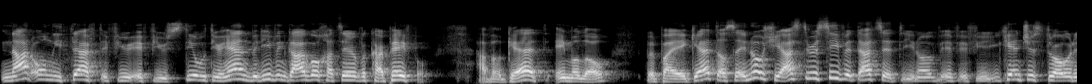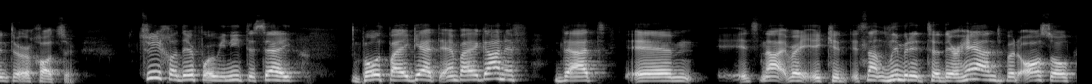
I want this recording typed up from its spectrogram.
not only theft if you if you steal with your hand, but even gago chatzer v'karpefo. Have a get emalo. But by a get, I'll say, no, she has to receive it. That's it. You know, if, if you, you can't just throw it into her chotzer. Tzricha, therefore, we need to say, both by a get and by a ganif, that um, it's not right. It could. It's not limited to their hand, but also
